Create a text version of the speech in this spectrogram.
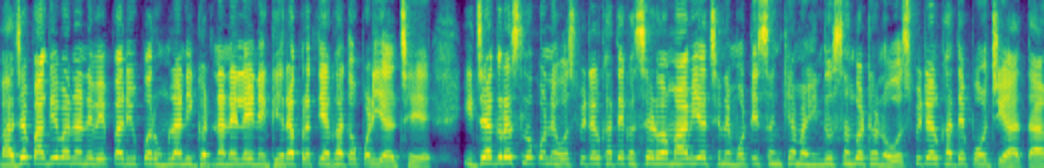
ભાજપ આગેવાન અને વેપારી ઉપર હુમલાની ઘટનાને લઈને ઘેરા પ્રત્યાઘાતો પડ્યા છે. ઈજાગ્રસ્ત લોકોને હોસ્પિટલ ખાતે ખસેડવામાં આવ્યા છે અને મોટી સંખ્યામાં હિન્દુ સંગઠનો હોસ્પિટલ ખાતે પહોંચ્યા હતા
